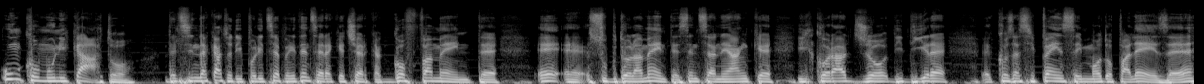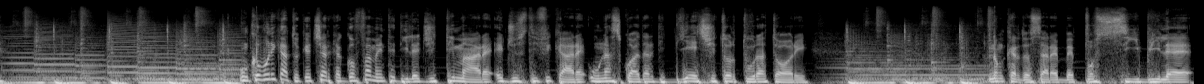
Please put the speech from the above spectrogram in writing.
un comunicato del sindacato di polizia penitenziaria che cerca goffamente e eh, subdolamente, senza neanche il coraggio di dire eh, cosa si pensa in modo palese. Un comunicato che cerca goffamente di legittimare e giustificare una squadra di 10 torturatori. Non credo sarebbe possibile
